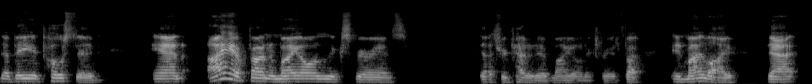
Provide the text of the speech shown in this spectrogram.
that they had posted. And I have found in my own experience, that's repetitive, my own experience, but in my life, that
